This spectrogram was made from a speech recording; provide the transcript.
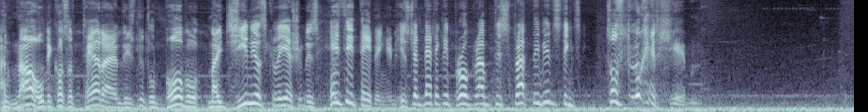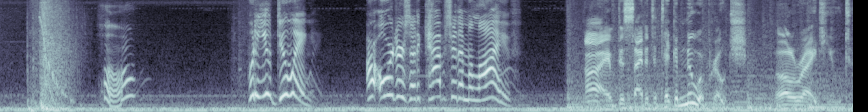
And now, because of Terra and his little bauble, my genius creation is hesitating in his genetically programmed destructive instincts. Just look at him. What are you doing? Our orders are to capture them alive. I've decided to take a new approach. All right, you two.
